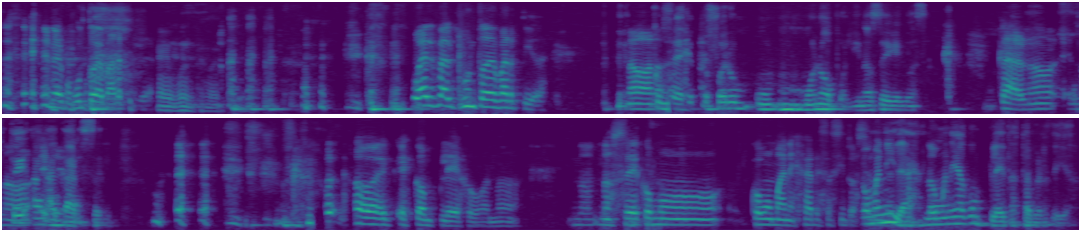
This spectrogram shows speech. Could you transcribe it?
en el punto de partida. Vuelve al punto de partida. No, no Como sé. si esto fuera un, un, un Monopoly, no sé qué cosa. Claro, no, no, Usted a la eh, cárcel. no, es, es complejo, no, no, no sé cómo, cómo manejar esa La situación. humanidad, la humanidad completa está perdida.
